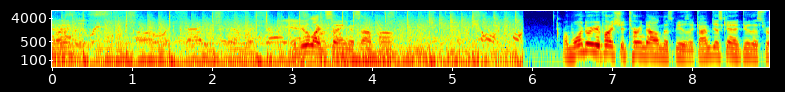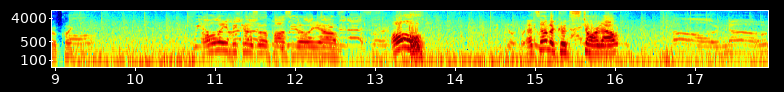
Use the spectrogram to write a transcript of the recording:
Okay. I do like saying this up, huh? I'm wondering if I should turn down this music. I'm just gonna do this real quick. Only because of the possibility of... Oh! That's not a good start out. Oh no.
